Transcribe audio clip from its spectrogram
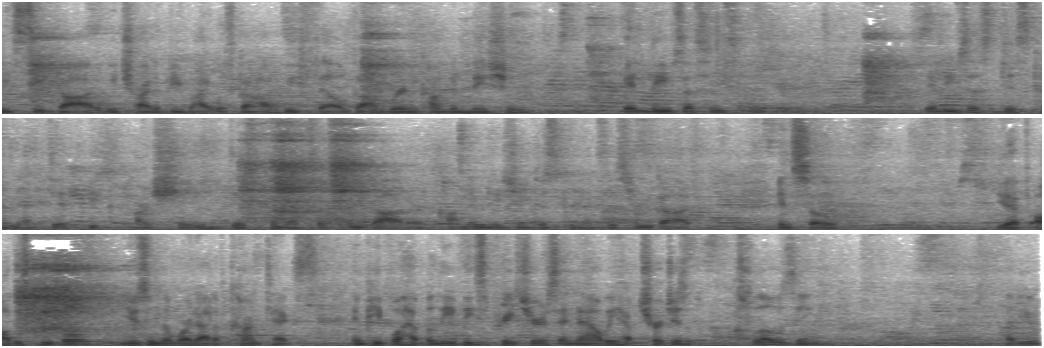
We seek God, we try to be right with God, we fail God, we're in condemnation. It leaves us in sin. It leaves us disconnected. Our shame disconnects us from God. Our condemnation disconnects us from God. And so you have all these people using the word out of context, and people have believed these preachers, and now we have churches closing. Have you?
